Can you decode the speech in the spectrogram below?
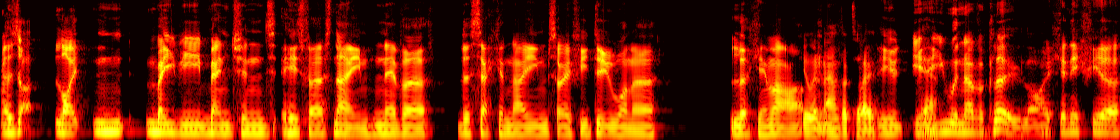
as uh, like n- maybe mentioned his first name, never the second name. So if you do want to look him up, You wouldn't have a clue. you you, Yeah. you wouldn't have a clue. Like, and if you're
